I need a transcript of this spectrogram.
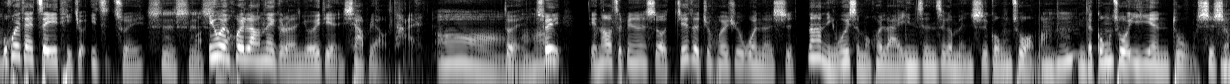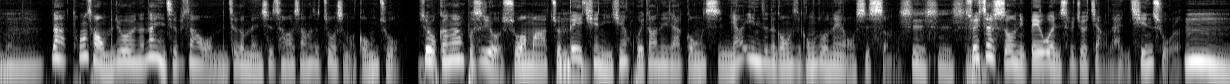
不会在这一题就一直追，是是因为会让那个人有一点下不了台。哦，对所以点到这边的时候，接着就会去问的是，那你为什么会来应征这个门市工作嘛？嗯你的工作意愿度是什么？嗯那通常我们就会问，那你知不知道我们这个门市超商是做什么工作？所以我刚刚不是有说吗？准备前你先回到那家公司，你要应征的公司工作内容是什么？是是是，所以这时候你被问，是不是就讲的很清楚了？嗯。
